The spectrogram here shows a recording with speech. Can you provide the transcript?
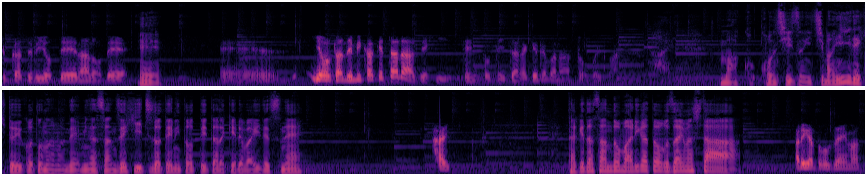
出荷する予定なので、ええ。えーイオンさんで見かけたらぜひ手に取っていただければなと思います。はい。まあ、こ今シーズン一番いい出来ということなので皆さんぜひ一度手に取っていただければいいですねはい、武田さんどうもありがとうございました。ありがとうございます。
